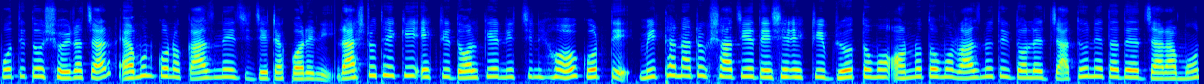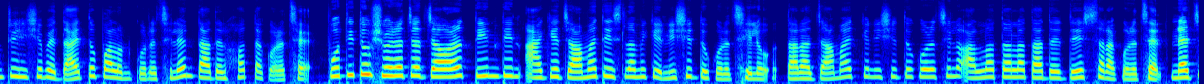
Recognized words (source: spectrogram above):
পতিত স্বৈরাচার এমন কোনো কাজ নেই যেটা করেনি। রাষ্ট্র থেকে একটি দলকে নিশ্চিহ্ন করতে মিথ্যা নাটক সাজিয়ে দেশের একটি বৃহত্তম, অন্যতম রাজনৈতিক দলের জাতীয় নেতাদের যারা মন্ত্রী হিসেবে দায়িত্ব পালন করেছিলেন তাদের হত্যা করেছে। পতিত স্বৈরাচার যাওয়ার তিন দিন আগে জামায়াতে ইসলামীকে নিষিদ্ধ করেছিল। তারা জামায়াতকে নিষিদ্ধ করেছিল, আল্লাহ তাআলা তাদের দেশ ছাড়া করেছেন। ন্যায্য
